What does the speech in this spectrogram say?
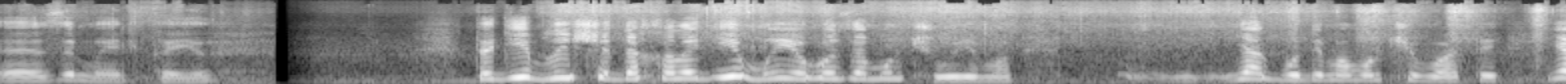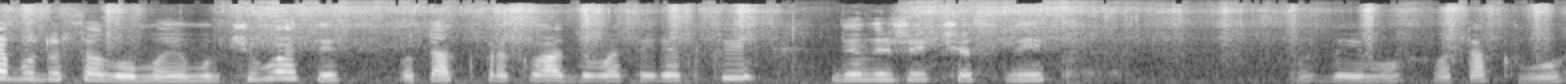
е, земелькою. Тоді ближче до холодів ми його замульчуємо. Як будемо мульчувати? Я буду соломою мульчувати, отак прокладувати рядки, де лежить часник в зиму. Отак во.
